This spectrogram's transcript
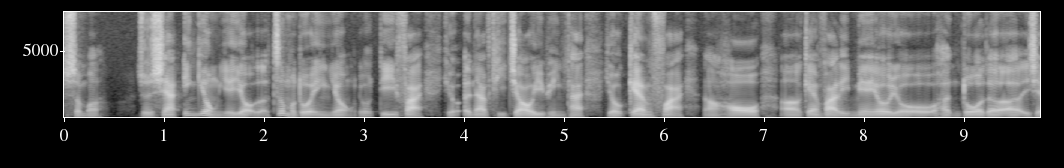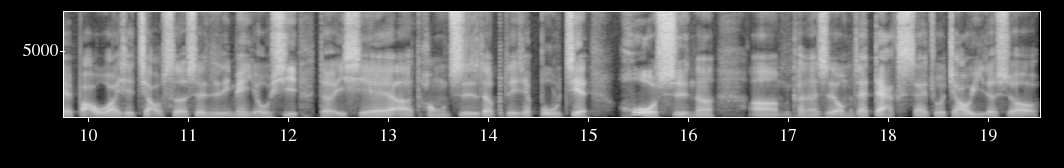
什么？就是现在应用也有了这么多应用，有 DeFi，有 NFT 交易平台，有 GameFi，然后呃 GameFi 里面又有很多的呃一些宝物啊，一些角色，甚至里面游戏的一些呃通知的这些部件。或是呢，嗯，可能是我们在 DEX 在做交易的时候，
